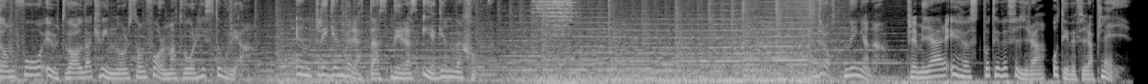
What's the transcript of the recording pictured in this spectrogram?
De få utvalda kvinnor som format vår historia. Äntligen berättas deras egen version. Drottningarna. Premiär i höst på TV4 och TV4 Play.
